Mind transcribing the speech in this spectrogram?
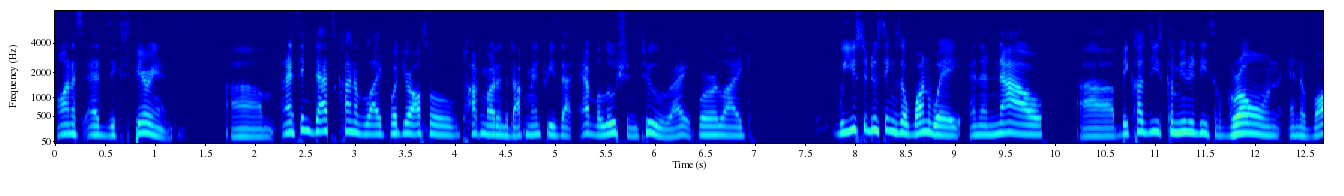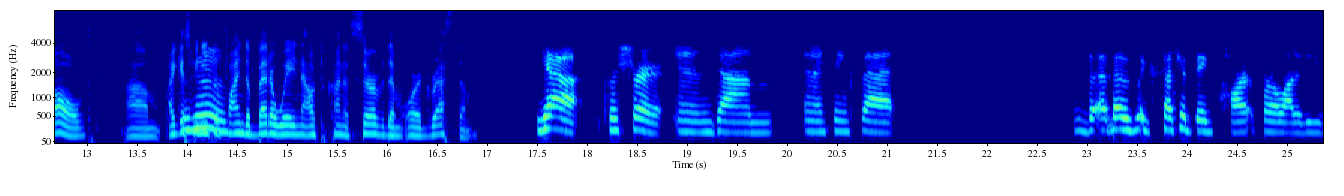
honest Ed's experience. Um, and I think that's kind of like what you're also talking about in the documentary is that evolution too, right? Where like we used to do things a one way, and then now uh, because these communities have grown and evolved, um, I guess mm-hmm. we need to mm-hmm. find a better way now to kind of serve them or address them. Yeah, for sure. And um, and I think that that was like such a big part for a lot of these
